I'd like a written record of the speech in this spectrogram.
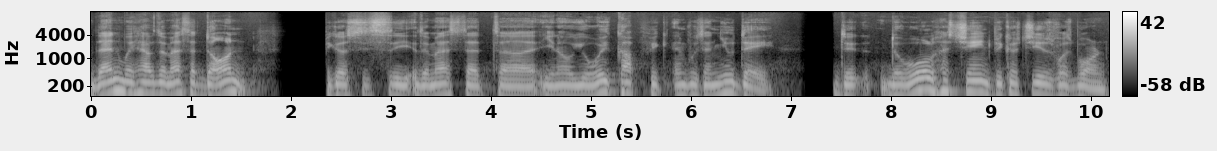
Then we have the mass at dawn, because it's the, the mass that uh, you know you wake up and with a new day. The the world has changed because Jesus was born.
